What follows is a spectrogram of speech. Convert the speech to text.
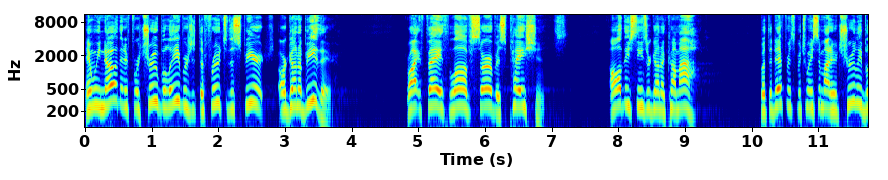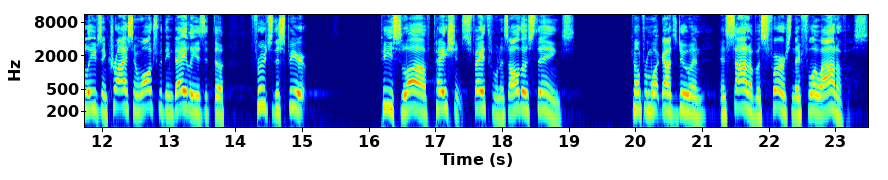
And we know that if we're true believers, that the fruits of the Spirit are going to be there. Right? Faith, love, service, patience. All these things are going to come out. But the difference between somebody who truly believes in Christ and walks with Him daily is that the fruits of the Spirit peace, love, patience, faithfulness, all those things come from what God's doing inside of us first and they flow out of us.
